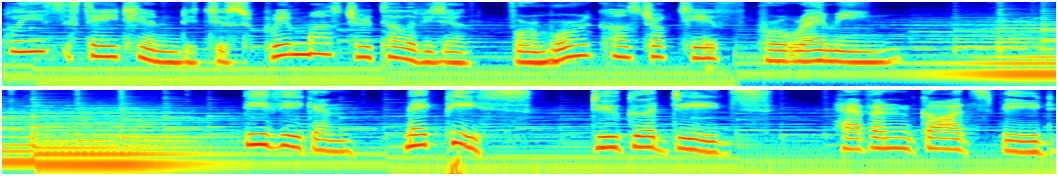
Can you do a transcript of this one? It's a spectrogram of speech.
Please stay tuned to Supreme Master Television for more constructive programming. Be vegan, make peace, do good deeds. Heaven Godspeed.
